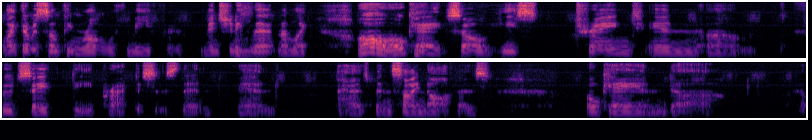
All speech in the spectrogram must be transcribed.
Like there was something wrong with me for mentioning that. And I'm like, oh, okay. So he's trained in um, food safety practices then and has been signed off as okay and uh, a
